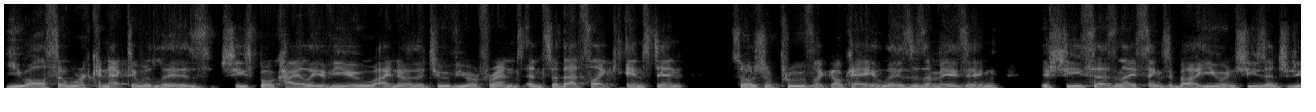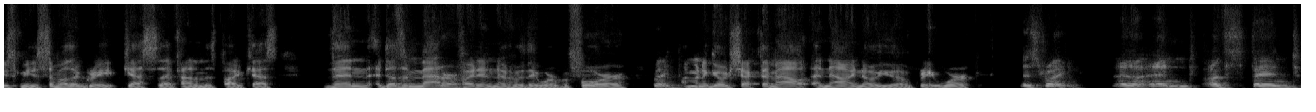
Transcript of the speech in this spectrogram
you also were connected with Liz. She spoke highly of you. I know the two of you are friends. And so that's like instant social proof. Like, okay, Liz is amazing if she says nice things about you and she's introduced me to some other great guests that I've found on this podcast, then it doesn't matter if I didn't know who they were before. Right. I'm going to go check them out. And now I know you have great work. That's right. And, and I've spent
